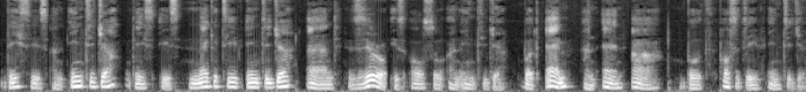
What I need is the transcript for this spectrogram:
This is an integer, this is negative integer, and 0 is also an integer. But m and n are both positive integer.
